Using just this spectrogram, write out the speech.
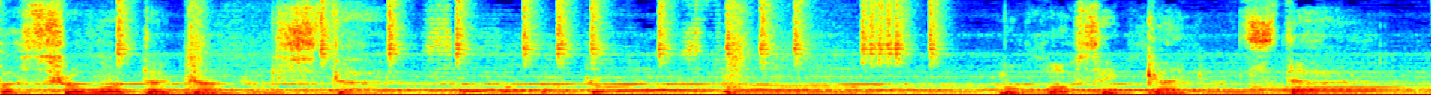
was solo the gangster. Mojose gangster.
